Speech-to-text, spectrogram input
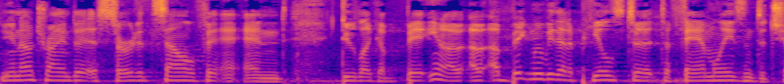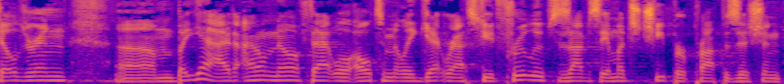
You know, trying to assert itself and, and do like a bit, you know, a, a big movie that appeals to, to families and to children. Um, but yeah, I, I don't know if that will ultimately get rescued. Fruit Loops is obviously a much cheaper proposition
